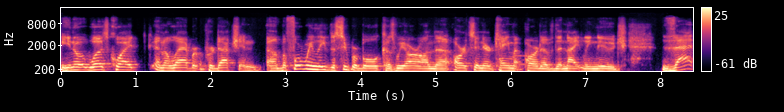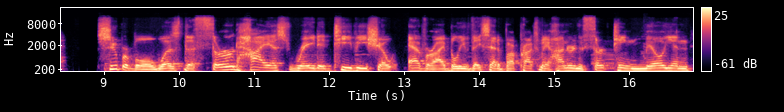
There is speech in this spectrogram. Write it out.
You know, it was quite an elaborate production. Uh, before we leave the Super Bowl, because we are on the arts entertainment part of the nightly Nuge, that Super Bowl was the third highest rated TV show ever. I believe they said about approximately 113 million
